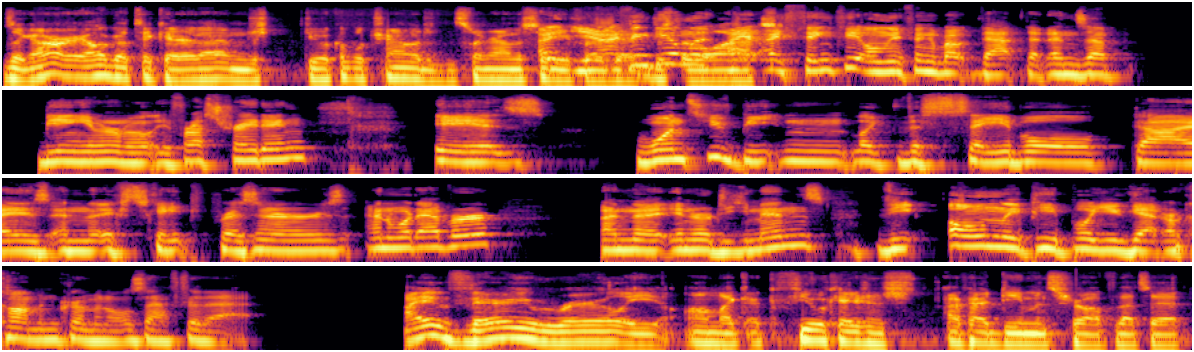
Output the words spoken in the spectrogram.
it's like all right i'll go take care of that and just do a couple challenges and swing around the I, city for yeah, a I think the only I. I think the only thing about that that ends up being even remotely frustrating is once you've beaten like the Sable guys and the escaped prisoners and whatever and the inner demons, the only people you get are common criminals after that. I have very rarely on like a few occasions i've had demons show up that's it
